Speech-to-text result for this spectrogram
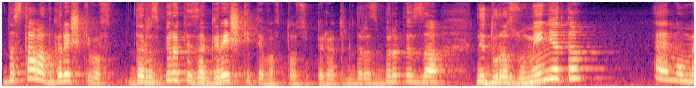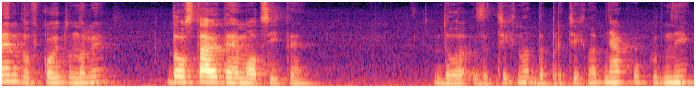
да стават грешки, в, да разбирате за грешките в този период или да разбирате за недоразуменията, е момент в който нали, да оставите емоциите да затихнат, да притихнат няколко дни,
